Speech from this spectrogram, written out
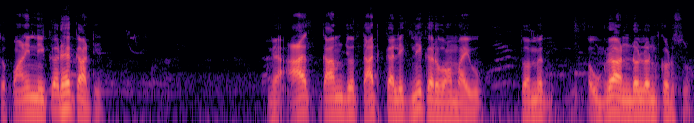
તો પાણી નીકળે કાંઠી? ને આ કામ જો તાત્કાલિક નહીં કરવામાં આવ્યું, તો અમે ઉગ્ર આંદોલન કરશું.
